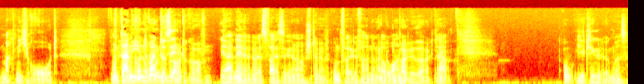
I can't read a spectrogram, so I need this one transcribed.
mach nicht rot. Und dann Nie ein konnte man rotes se- Auto kaufen. Ja, nee, das weiß ich genau, stimmt. Unfall gefahren, Hat Number Opa one. gesagt, ja. Oh, hier klingelt irgendwas.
